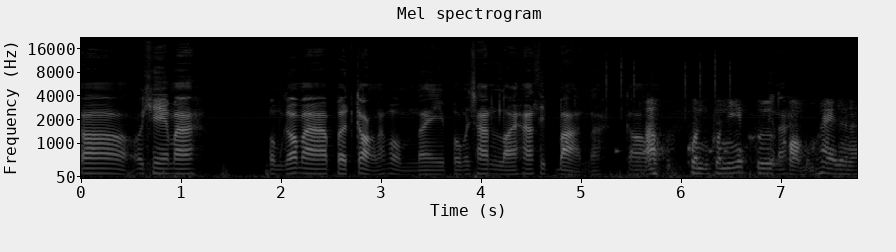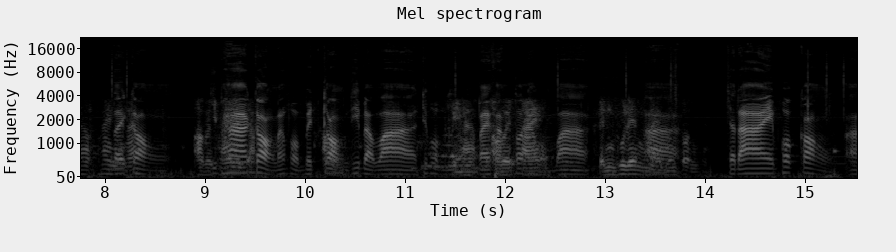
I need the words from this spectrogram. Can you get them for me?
ก็โอเคมา ผมก็มาเปิดกล่องนะครับผมในโปรโมชั่น 150 บาทนะ ก็อะคนคนนี้คือนี่นะของผมให้เลยนะครับ ให้เลยได้นะกล่อง เอาไปยี่ใช้ห้าเลยกล่องนะผมเป็นกล่องที่แบบว่าที่ผมรีวิวไปข้างต้นนะผมว่า เป็นผู้เล่นใหม่อ่า เบื้องต้นจะได้พวกกล่อง อ่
